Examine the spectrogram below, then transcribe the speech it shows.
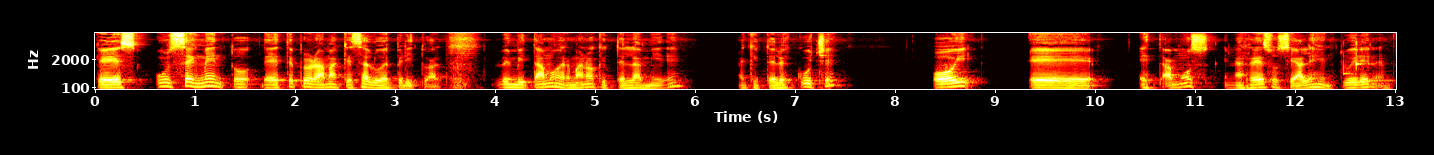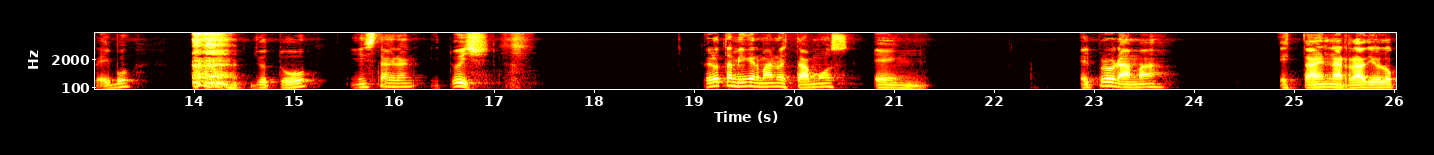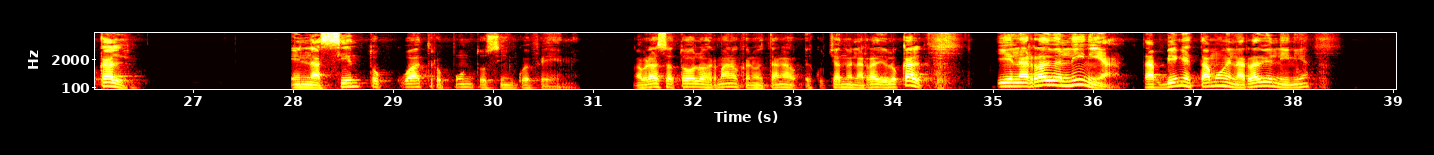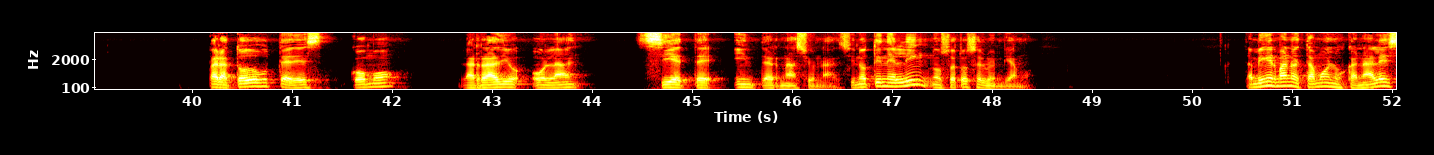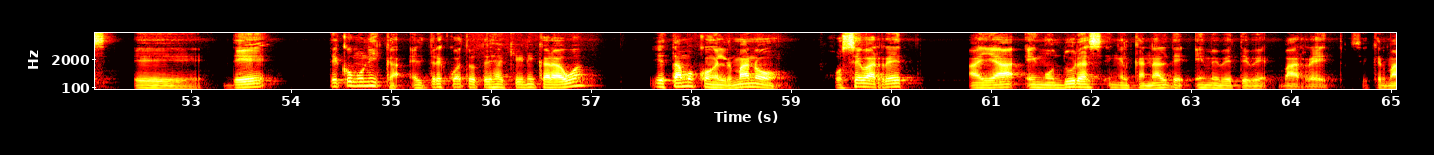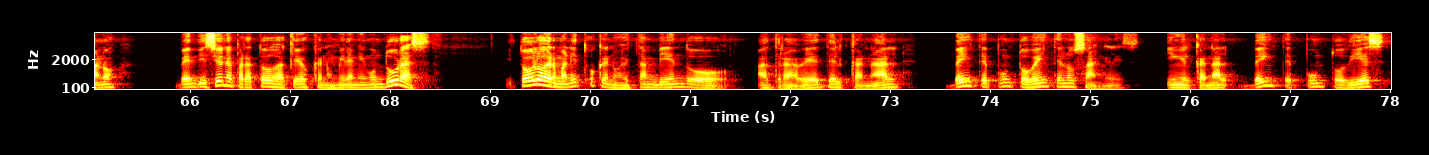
que es un segmento de este programa que es salud espiritual. Lo invitamos, hermano, a que usted la mire, a que usted lo escuche. Hoy eh, estamos en las redes sociales, en Twitter, en Facebook, YouTube, Instagram y Twitch. Pero también, hermano, estamos en el programa, está en la radio local, en la 104.5 FM. Un abrazo a todos los hermanos que nos están escuchando en la radio local. Y en la radio en línea, también estamos en la radio en línea para todos ustedes como la radio OLAN 7 Internacional. Si no tiene el link, nosotros se lo enviamos. También, hermano, estamos en los canales eh, de Te Comunica, el 343 aquí en Nicaragua. Y estamos con el hermano José Barret allá en Honduras en el canal de MBTV Barret. Así que, hermano, bendiciones para todos aquellos que nos miran en Honduras. Y todos los hermanitos que nos están viendo a través del canal 20.20 en Los Ángeles y en el canal 20.10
